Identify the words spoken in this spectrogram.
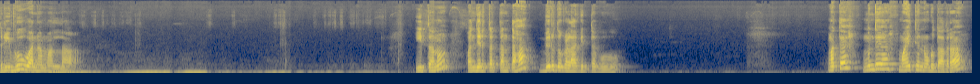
ತ್ರಿಭುವನಮಲ್ಲ. ಈತನು ಹೊಂದಿರತಕ್ಕಂತಹ ಬಿರುದುಗಳಾಗಿದ್ದವು. ಮತ್ತೆ ಮುಂದೆ ಮಾಹಿತಿ ನೋಡೋದಾದ್ರೆ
